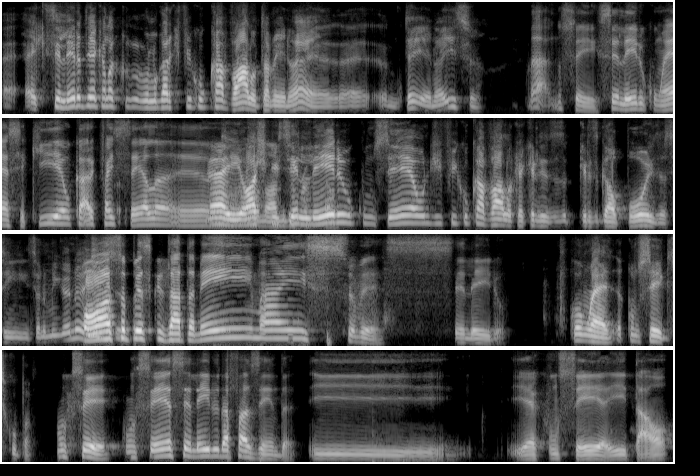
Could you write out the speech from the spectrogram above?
é- é que celeiro tem aquele lugar que fica o cavalo também, não é? É, Não tem, não é isso? Ah, não sei. Celeiro com S aqui é o cara que faz cela. É, É, eu é acho que celeiro com C é onde fica o cavalo, que é aqueles, aqueles galpões, assim, se eu não me engano é Posso isso. pesquisar também, mas deixa eu ver. Celeiro. Com, e, com C, desculpa. Com C. Com C é celeiro da fazenda. E, e é com C aí e tal.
